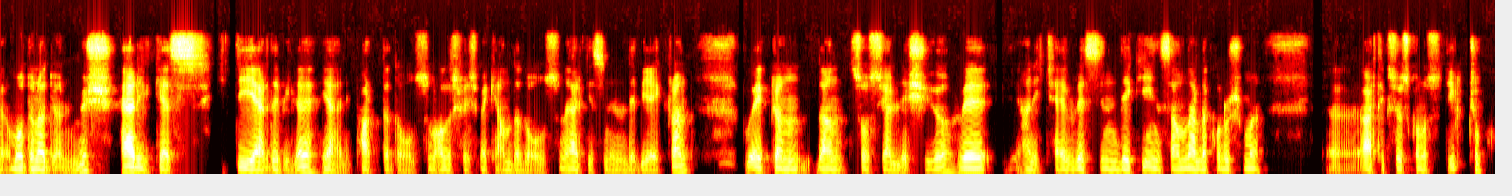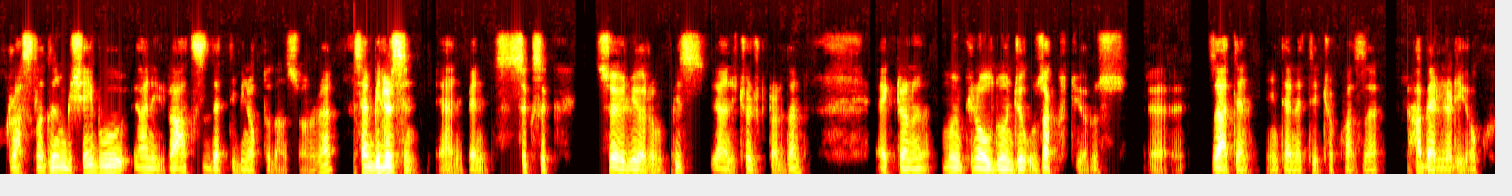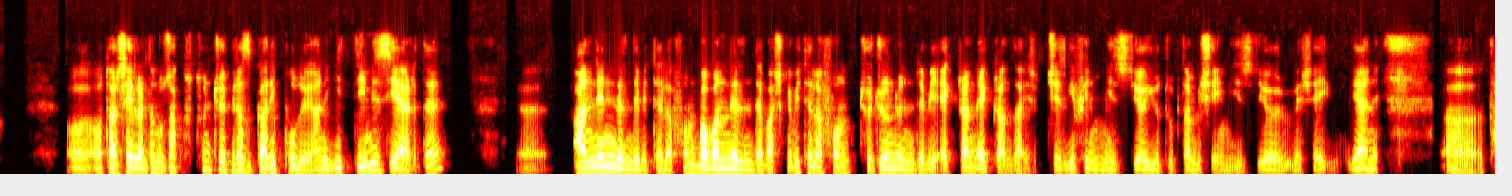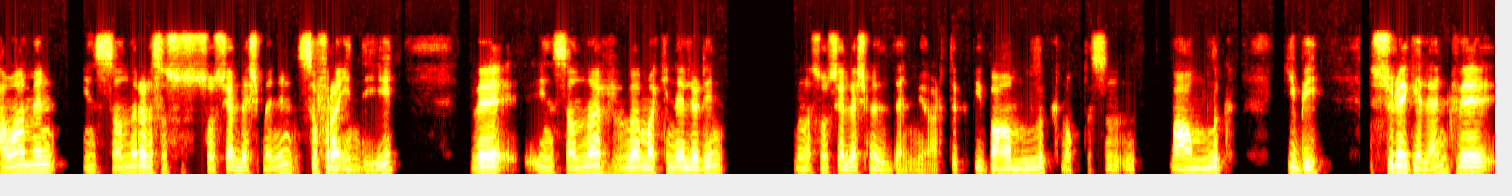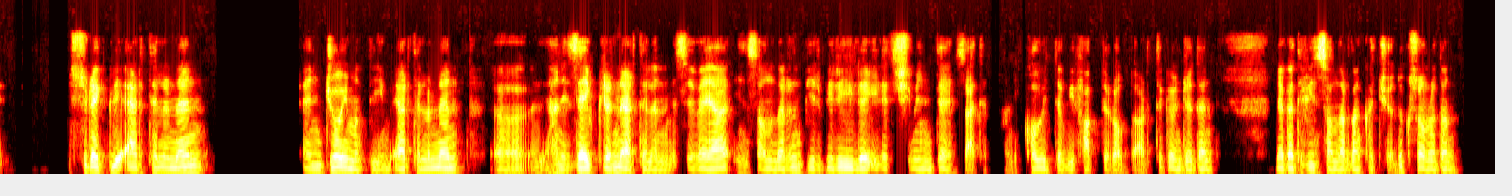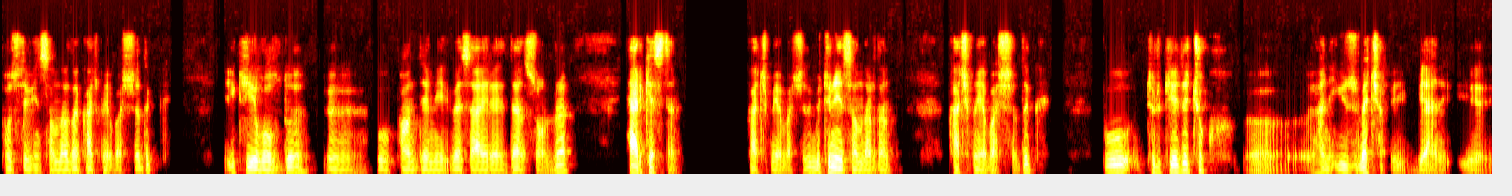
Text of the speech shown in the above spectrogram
moduna dönmüş. Herkes gittiği yerde bile yani parkta da olsun, alışveriş mekanda da olsun herkesin önünde bir ekran. Bu ekrandan sosyalleşiyor ve hani çevresindeki insanlarla konuşma artık söz konusu değil. Çok rastladığım bir şey bu yani rahatsız etti bir noktadan sonra. Sen bilirsin yani ben sık sık söylüyorum. Biz yani çocuklardan ekranı mümkün olduğunca uzak tutuyoruz. Zaten interneti çok fazla haberleri yok. O, o tarz şeylerden uzak tutunca biraz garip oluyor. Hani gittiğimiz yerde e, annenin elinde bir telefon, babanın elinde başka bir telefon, çocuğun önünde bir ekran, ekranda çizgi film mi izliyor, YouTube'dan bir şey mi izliyor ve şey yani e, tamamen insanlar arası sosyalleşmenin sıfıra indiği ve insanlarla makinelerin buna sosyalleşme de denmiyor artık. Bir bağımlılık noktasının bağımlılık gibi süre gelen ve sürekli ertelenen enjoyment diyeyim, ertelenen hani zevklerin ertelenmesi veya insanların birbiriyle iletişiminde zaten hani Covid de bir faktör oldu artık. Önceden negatif insanlardan kaçıyorduk. Sonradan pozitif insanlardan kaçmaya başladık. İki yıl oldu bu pandemi vesaireden sonra herkesten kaçmaya başladık. Bütün insanlardan kaçmaya başladık. Bu Türkiye'de çok hani yüzme yani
